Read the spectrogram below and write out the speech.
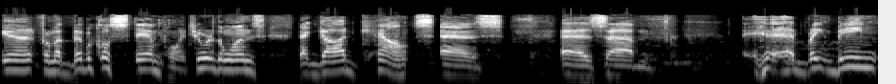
in, from a biblical standpoint, who are the ones that God counts as as um, being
